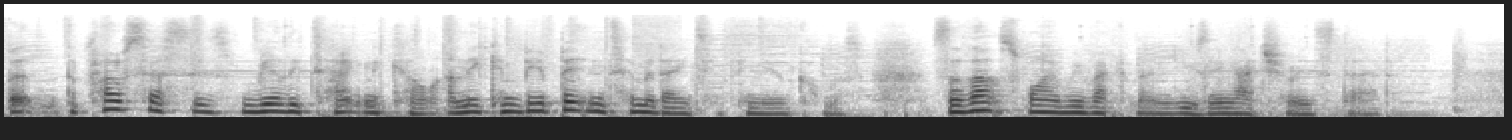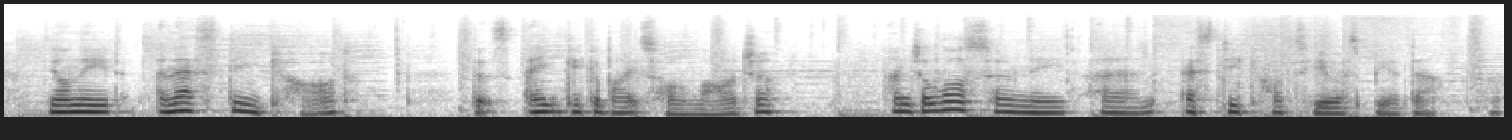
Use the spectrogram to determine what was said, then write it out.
But the process is really technical and it can be a bit intimidating for newcomers. So that's why we recommend using Etcher instead. You'll need an SD card that's 8GB or larger and you'll also need an SD card to USB adapter.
